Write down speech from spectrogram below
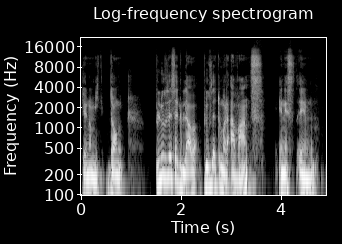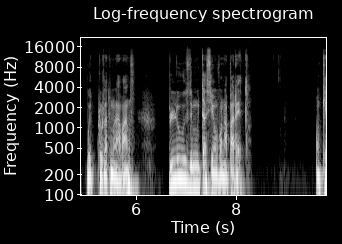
génomique. Donc, plus les cellules, plus avancent, en plus la tumeur avance, plus de mutations vont apparaître. OK?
